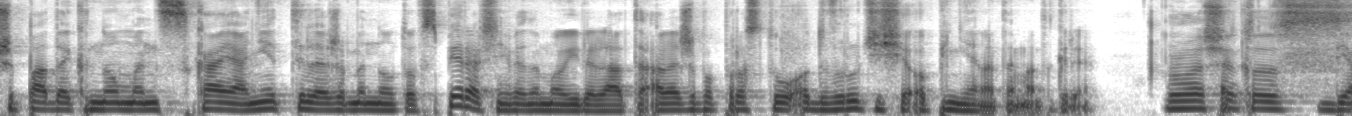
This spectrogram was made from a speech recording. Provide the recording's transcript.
przypadek No Man's Sky'a nie tyle, że będą to wspierać nie wiadomo ile lat, ale że po prostu odwróci się opinia na temat gry. No właśnie tak to jest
